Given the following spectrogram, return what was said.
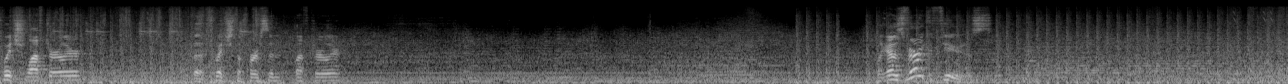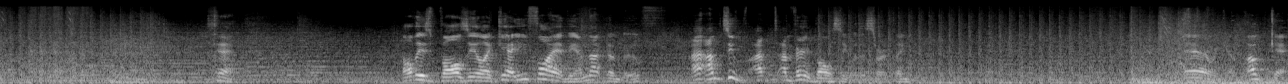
Twitch left earlier? The Twitch, the person, left earlier? Like, I was very confused. Okay. All these ballsy, like, yeah, you fly at me, I'm not gonna move. I, I'm too, I'm, I'm very ballsy with this sort of thing. There we go. Okay.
